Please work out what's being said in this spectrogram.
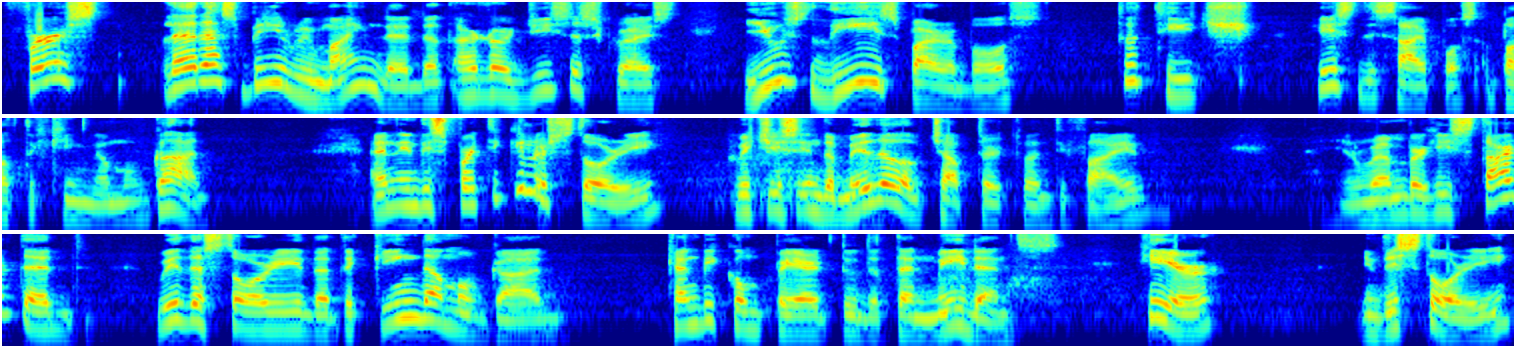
first, let us be reminded that our Lord Jesus Christ used these parables to teach his disciples about the kingdom of God. And in this particular story, which is in the middle of chapter 25, remember he started with the story that the kingdom of God can be compared to the ten maidens. Here, in this story,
